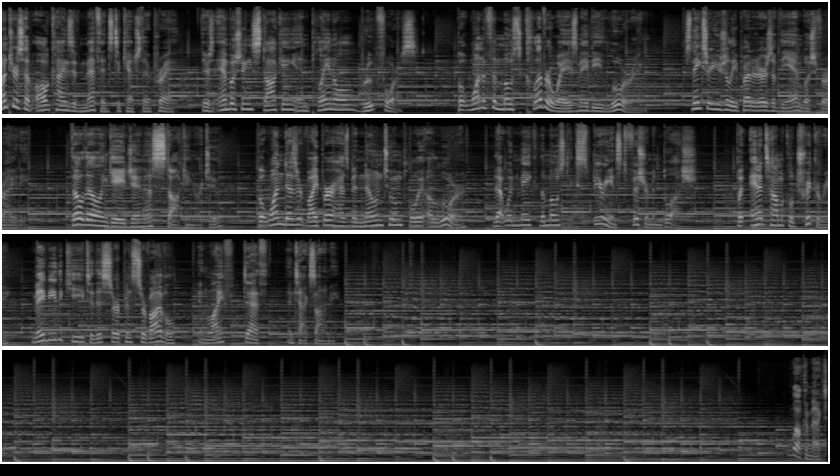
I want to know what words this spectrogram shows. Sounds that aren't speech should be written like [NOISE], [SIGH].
Hunters have all kinds of methods to catch their prey. There's ambushing, stalking, and plain old brute force. But one of the most clever ways may be luring. Snakes are usually predators of the ambush variety, though they'll engage in a stalking or two. But one desert viper has been known to employ a lure that would make the most experienced fisherman blush. But anatomical trickery may be the key to this serpent's survival in life, death, and taxonomy.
